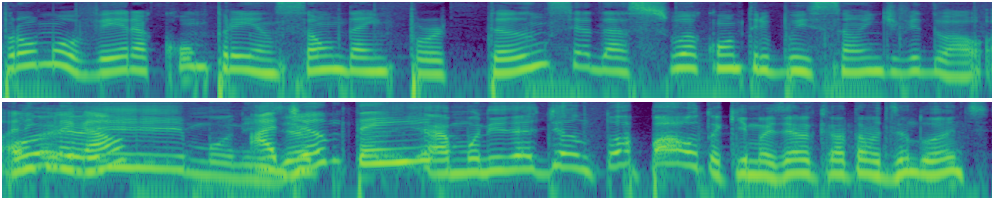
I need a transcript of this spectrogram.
promover a compreensão da importância da sua contribuição individual. Olha, que legal. aí, Moniz. Adiantei. A Moniz adiantou a pauta aqui, mas era o que ela estava dizendo antes.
